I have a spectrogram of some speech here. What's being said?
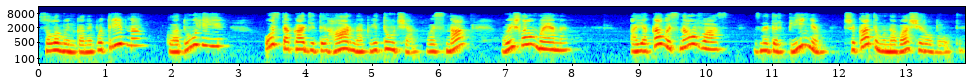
Соломинка не потрібна, кладу її. Ось така діти гарна квітуча весна вийшла у мене. А яка весна у вас? З нетерпінням Чекатиму на ваші роботи.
